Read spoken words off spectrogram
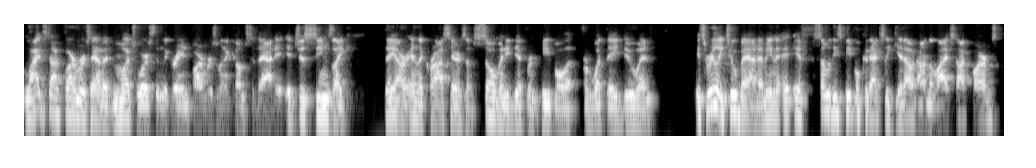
livestock farmers have it much worse than the grain farmers when it comes to that. It, it just seems like they are in the crosshairs of so many different people for what they do, and it's really too bad. I mean, if some of these people could actually get out on the livestock farms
